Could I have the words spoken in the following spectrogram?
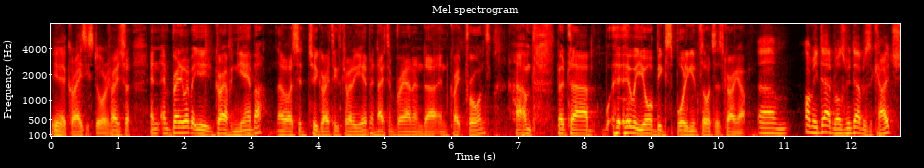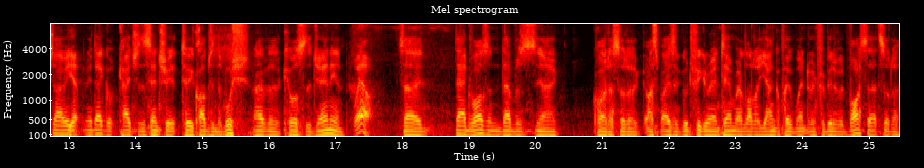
Yeah, crazy story. Crazy. And, and Brownie, what about you? Grew up in Yamba. No, I said two great things come out of Yamba: Nathan Brown and uh, and great prawns. Um, but uh, who were your big sporting influences growing up? Um, oh, my dad was. My dad was a coach, so he, Yep. my dad got coach of the century at two clubs in the bush over the course of the journey, and Wow. so dad was, and dad was, you know, quite a sort of, I suppose, a good figure around town where a lot of younger people went to him for a bit of advice. So that sort of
